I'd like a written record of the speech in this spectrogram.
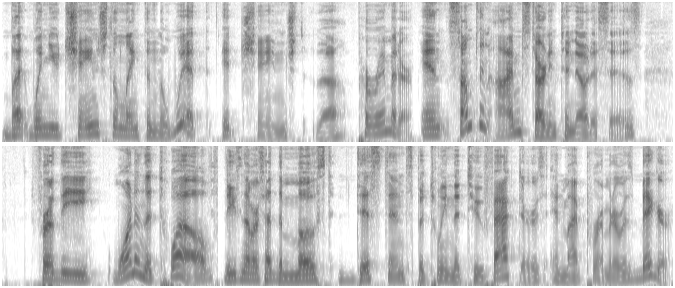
But when you change the length and the width, it changed the perimeter. And something I'm starting to notice is for the 1 and the 12, these numbers had the most distance between the two factors and my perimeter was bigger.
